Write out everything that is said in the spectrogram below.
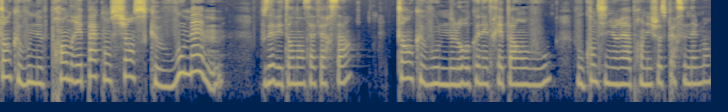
tant que vous ne prendrez pas conscience que vous-même, vous avez tendance à faire ça, tant que vous ne le reconnaîtrez pas en vous, vous continuerez à prendre les choses personnellement.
